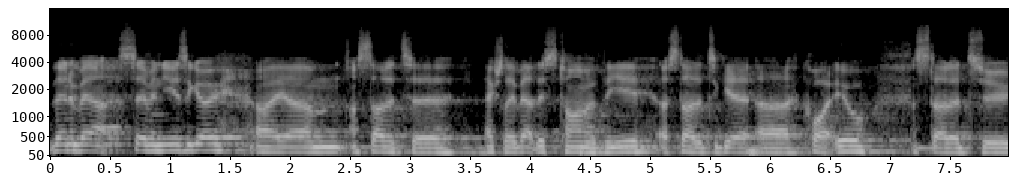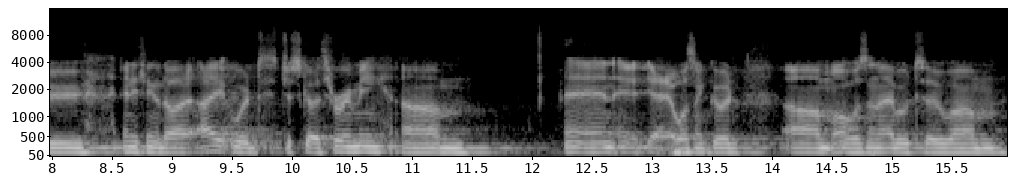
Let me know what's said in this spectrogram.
then, about seven years ago, I, um, I started to actually about this time of the year, I started to get uh, quite ill. I started to anything that I ate would just go through me, um, and it, yeah, it wasn't good. Um, I wasn't able to um,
